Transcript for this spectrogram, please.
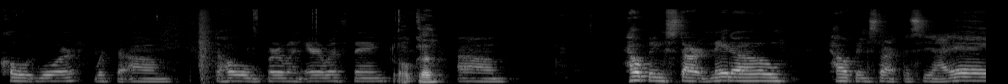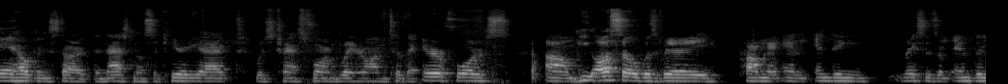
Cold War with the um the whole Berlin airlift thing, Okay. um, helping start NATO, helping start the CIA, helping start the National Security Act, which transformed later on to the Air Force. Um, he also was very prominent in ending racism in the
